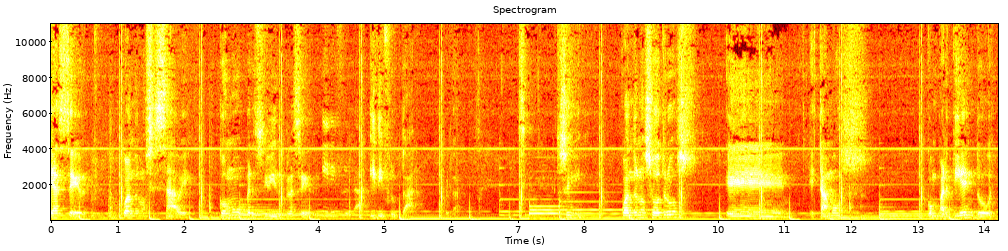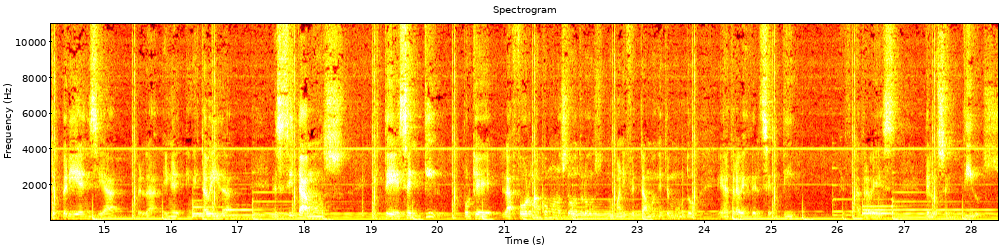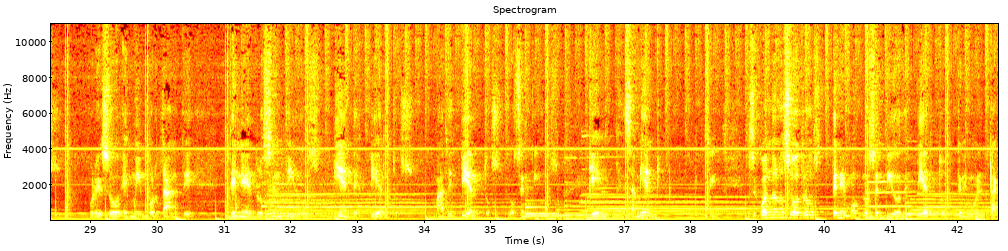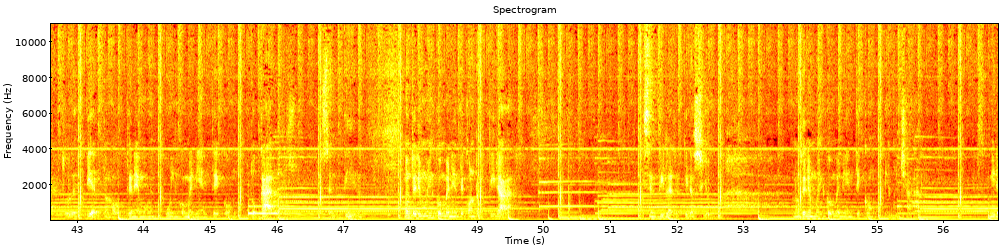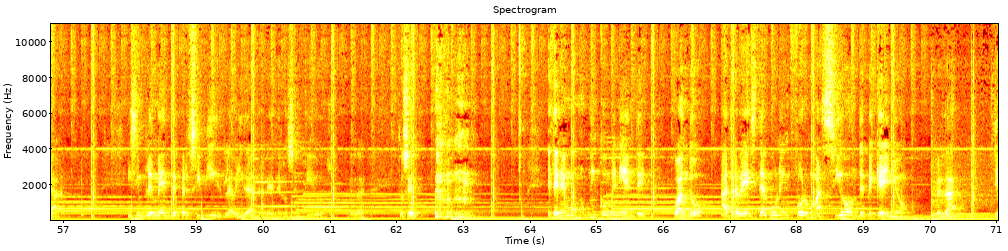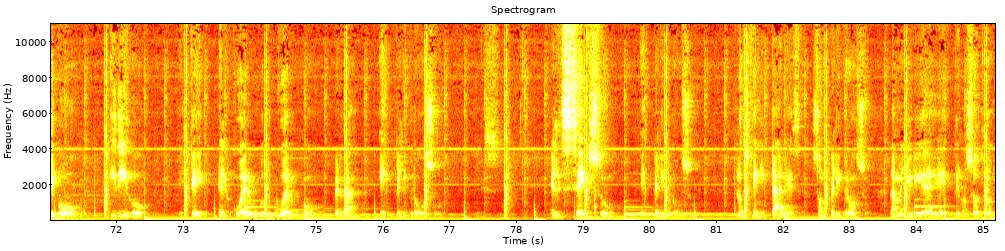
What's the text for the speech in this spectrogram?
qué hacer cuando no se sabe cómo percibir placer Y disfrutar. y disfrutar, ¿verdad? Sí. Entonces, cuando nosotros eh, estamos compartiendo esta experiencia, ¿verdad? En, en esta vida, necesitamos este, sentir, porque la forma como nosotros nos manifestamos en este mundo es a través del sentir, a través de los sentidos. Por eso es muy importante tener los sentidos bien despiertos, más despiertos los sentidos que el pensamiento. Entonces cuando nosotros tenemos los sentidos despiertos, tenemos el tacto despierto, no tenemos un inconveniente con tocarlos, con sentir, no tenemos inconveniente con respirar y sentir la respiración, no tenemos inconveniente con escuchar, mirar simplemente percibir la vida a través de los sentidos, ¿verdad? Entonces, tenemos un inconveniente cuando a través de alguna información de pequeño, ¿verdad? Llegó y dijo, este, el cuerpo, tu cuerpo, ¿verdad? Es peligroso. El sexo es peligroso. Los genitales son peligrosos. La mayoría de nosotros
